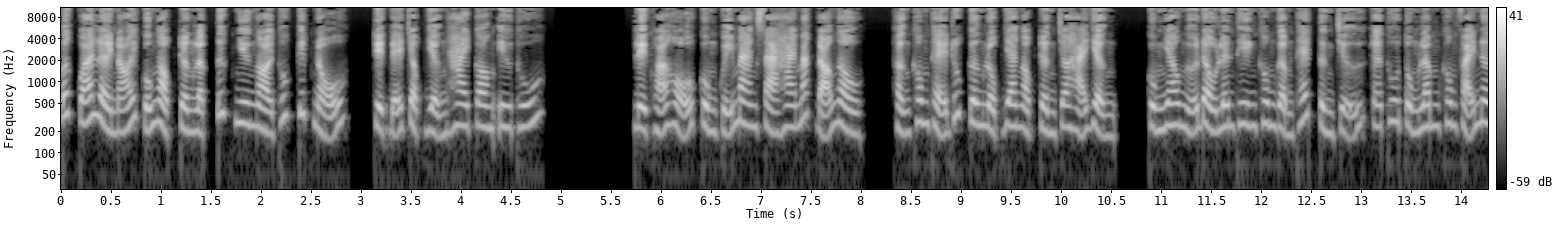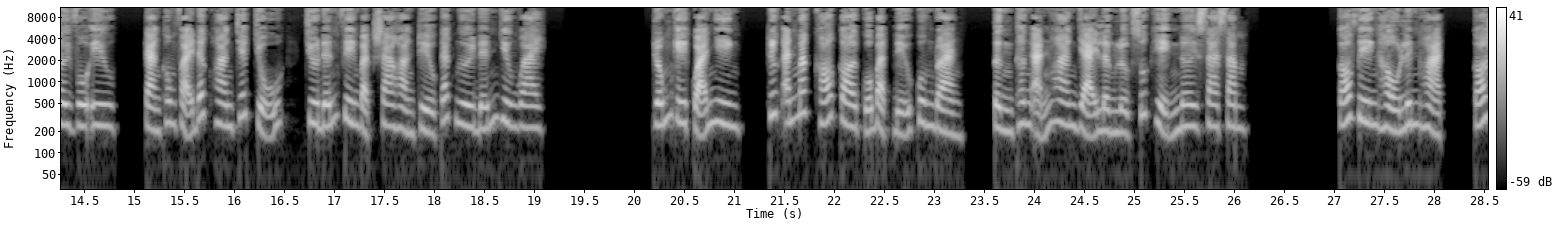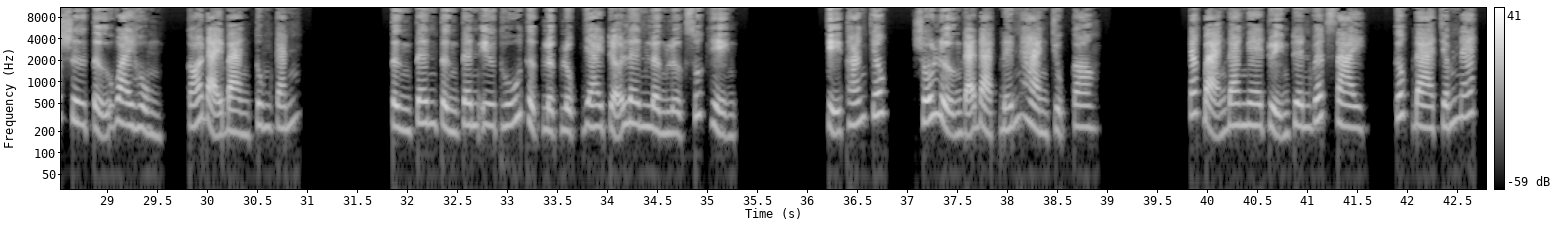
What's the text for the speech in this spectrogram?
Bất quá lời nói của Ngọc Trần lập tức như ngòi thuốc kích nổ, triệt để chọc giận hai con yêu thú. Liệt hỏa hổ cùng quỷ mang xà hai mắt đỏ ngầu, hận không thể rút cơn lục da Ngọc Trần cho hả giận, cùng nhau ngửa đầu lên thiên không gầm thét từng chữ, "Kẻ Thu Tùng Lâm không phải nơi vô yêu, càng không phải đất hoang chết chủ, chưa đến phiên Bạch Sa Hoàng triều các ngươi đến dương oai." Rống ghi quả nhiên, trước ánh mắt khó coi của Bạch Điểu quân đoàn, từng thân ảnh hoang dại lần lượt xuất hiện nơi xa xăm. Có viên hầu linh hoạt, có sư tử oai hùng, có đại bàng tung cánh. Từng tên từng tên yêu thú thực lực lục giai trở lên lần lượt xuất hiện. Chỉ thoáng chốc, số lượng đã đạt đến hàng chục con. Các bạn đang nghe truyện trên website gocda.net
